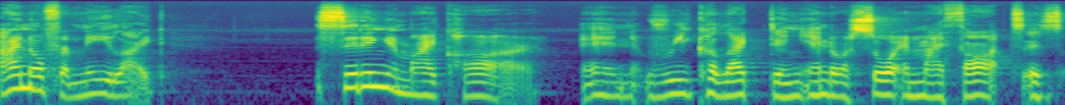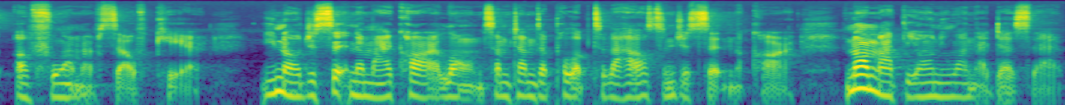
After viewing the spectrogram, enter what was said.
I know for me, like, sitting in my car and recollecting and or sorting my thoughts is a form of self-care. You know just sitting in my car alone. Sometimes i pull up to the house and just sit in the car. No i'm not the only one that does that.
